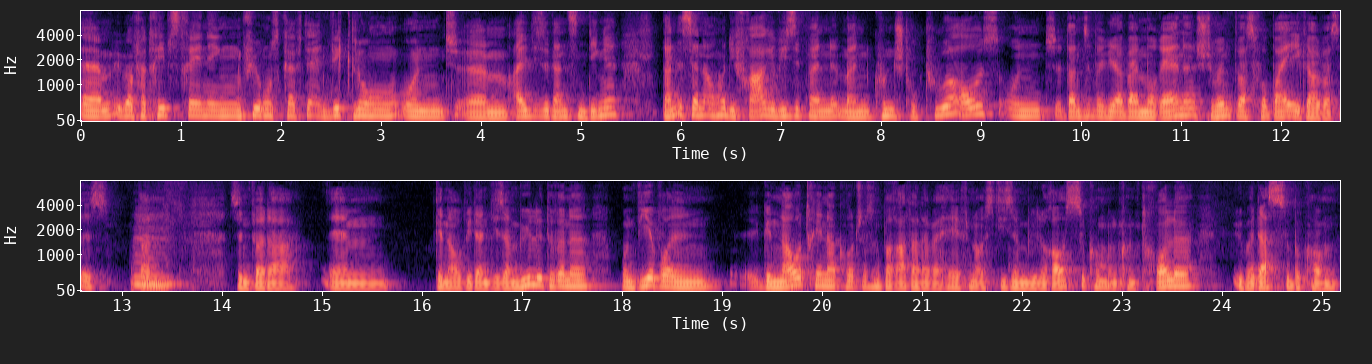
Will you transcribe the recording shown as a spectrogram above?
ähm, über Vertriebstraining, Führungskräfteentwicklung und ähm, all diese ganzen Dinge. Dann ist dann auch mal die Frage, wie sieht meine, meine Kundenstruktur aus? Und dann sind wir wieder bei Moräne, schwimmt was vorbei, egal was ist. Dann mhm. sind wir da ähm, genau wieder in dieser Mühle drinne. Und wir wollen genau Trainer, Coaches und Berater dabei helfen, aus dieser Mühle rauszukommen und Kontrolle über das zu bekommen,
